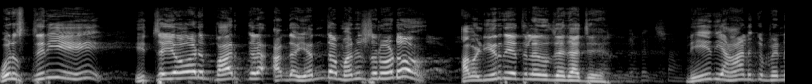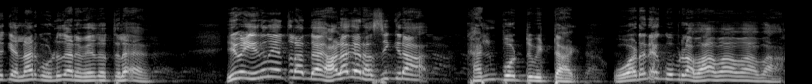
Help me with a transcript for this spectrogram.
ஒரு ஸ்திரீ இச்சையோடு பார்க்கிற அந்த எந்த மனுஷனோடும் அவள் இருதயத்தில் என்ன செஞ்சாச்சு நீதி ஆணுக்கு பெண்ணுக்கு எல்லாருக்கும் ஒன்றுதான வேதத்தில்? இவன் இருதயத்தில் அந்த அழகை ரசிக்கிறா. கண் போட்டு விட்டாள். உடனே கூப்பிடுறா வா வா வா வா.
